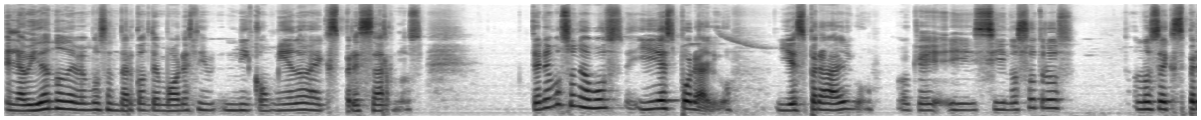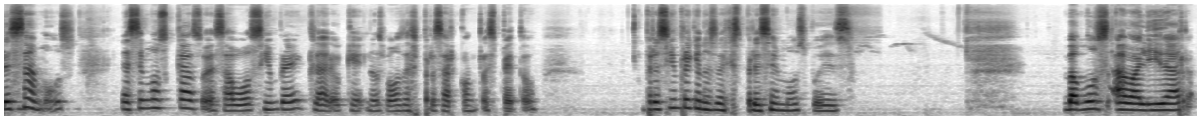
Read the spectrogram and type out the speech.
en la vida no debemos andar con temores ni, ni con miedo a expresarnos. Tenemos una voz y es por algo, y es para algo, ¿ok? Y si nosotros nos expresamos, hacemos caso a esa voz, siempre, claro que nos vamos a expresar con respeto, pero siempre que nos expresemos, pues vamos a validar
